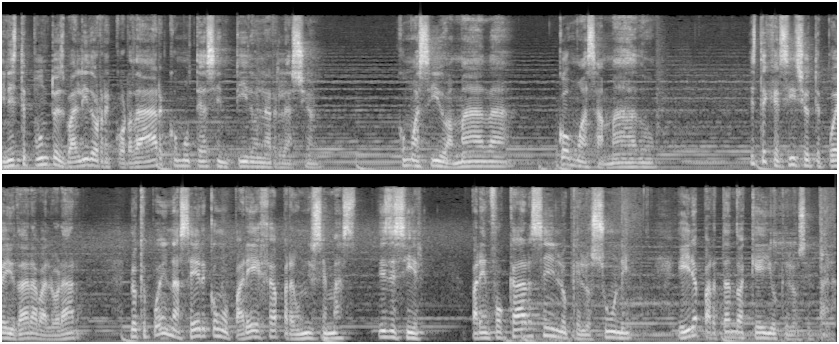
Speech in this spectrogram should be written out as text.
En este punto es válido recordar cómo te has sentido en la relación, cómo has sido amada, cómo has amado, este ejercicio te puede ayudar a valorar lo que pueden hacer como pareja para unirse más, es decir, para enfocarse en lo que los une e ir apartando aquello que los separa.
